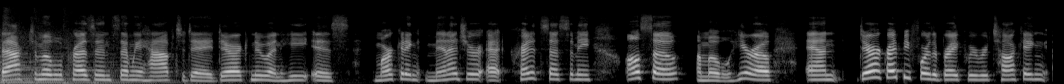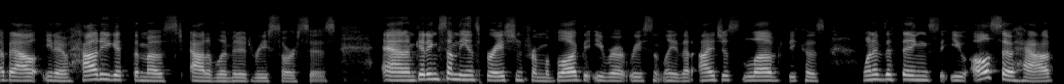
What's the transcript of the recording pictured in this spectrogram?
back to Mobile Presence, and we have today Derrick Nguyen. He is marketing manager at Credit Sesame, also a mobile hero. And Derrick, right before the break, we were talking about, you know, how do you get the most out of limited resources? And I'm getting some of the inspiration from a blog that you wrote recently that I just loved because one of the things that you also have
